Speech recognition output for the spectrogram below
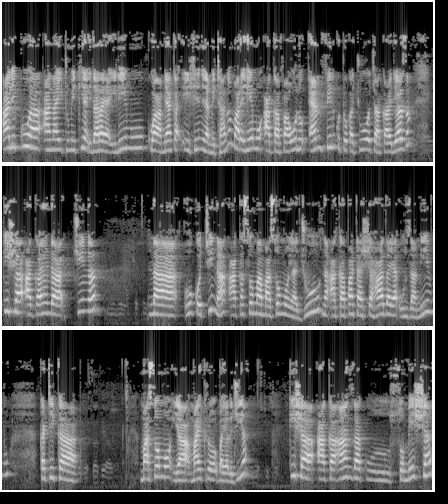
alikuwa anaitumikia idara ya elimu kwa miaka ishirini na mitano. Marehemu akafaulu mfil kutoka chuo cha kaidazm kisha akaenda china na huko china akasoma masomo ya juu na akapata shahada ya uzamivu katika masomo ya microbiolojia kisha akaanza kusomesha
